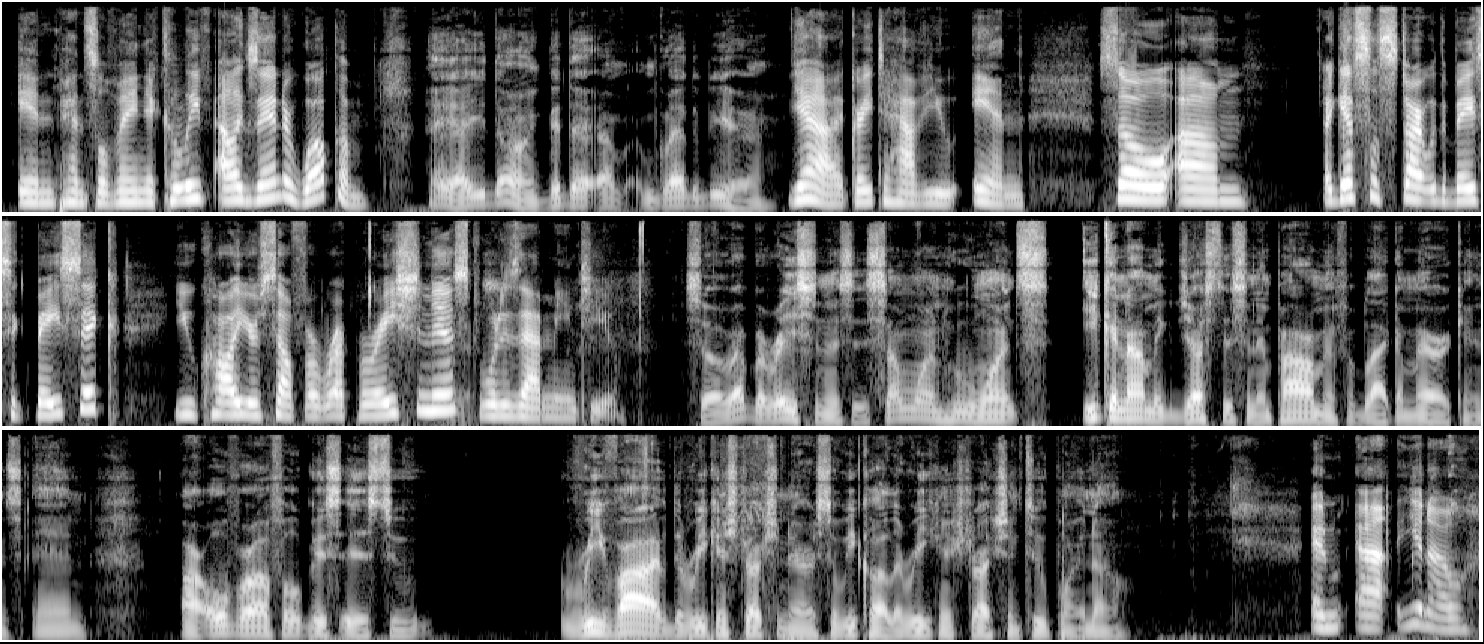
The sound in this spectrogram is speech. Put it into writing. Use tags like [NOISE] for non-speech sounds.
in Pennsylvania. Khaleef Alexander, welcome. Hey, how you doing? Good. To, I'm, I'm glad to be here. Yeah, great to have you in. So, um, I guess let's start with the basic basic. You call yourself a reparationist. Yes. What does that mean to you? So, a reparationist is someone who wants economic justice and empowerment for black Americans. And our overall focus is to revive the Reconstruction era. So, we call it Reconstruction 2.0. And, uh, you know,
